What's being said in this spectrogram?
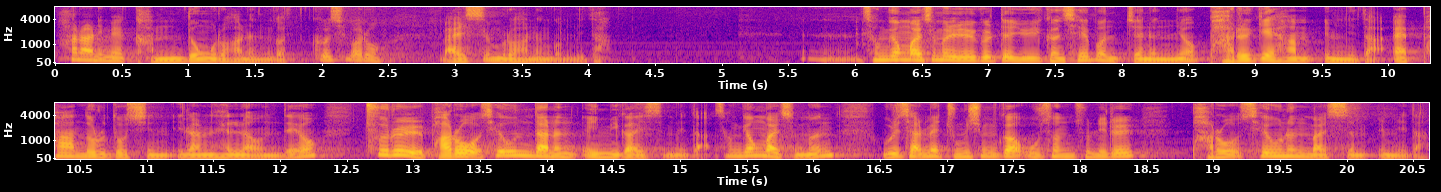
하나님의 감동으로 하는 것 그것이 바로 말씀으로 하는 겁니다. 성경 말씀을 읽을 때 유익한 세 번째는요 바르게 함입니다. 에파노르도신이라는 헬라어인데요 추를 바로 세운다는 의미가 있습니다. 성경 말씀은 우리 삶의 중심과 우선순위를 바로 세우는 말씀입니다.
